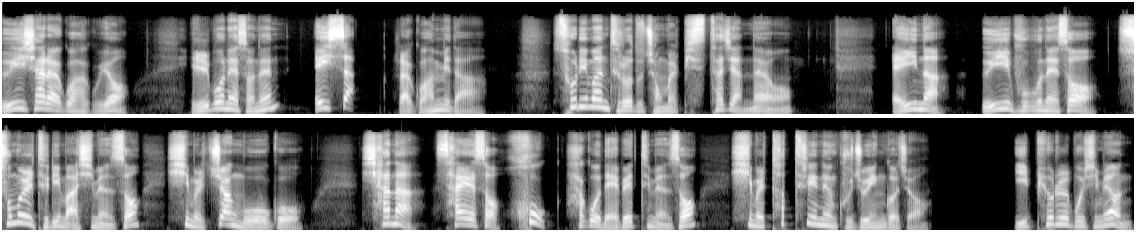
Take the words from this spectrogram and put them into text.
의샤라고 하고요. 일본에서는 에이사라고 합니다. 소리만 들어도 정말 비슷하지 않나요? 에이나 의 부분에서 숨을 들이마시면서 힘을 쫙 모으고 샤나 사에서 훅 하고 내뱉으면서 힘을 터트리는 구조인 거죠. 이 표를 보시면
